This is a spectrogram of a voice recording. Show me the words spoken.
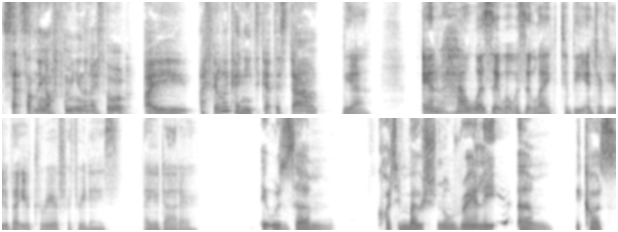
set something off for me and then I thought I I feel like I need to get this down. Yeah. And how was it? What was it like to be interviewed about your career for three days by your daughter? It was um, quite emotional, really, um, because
